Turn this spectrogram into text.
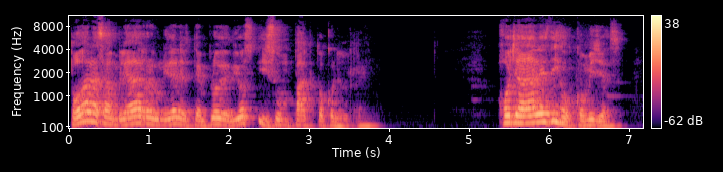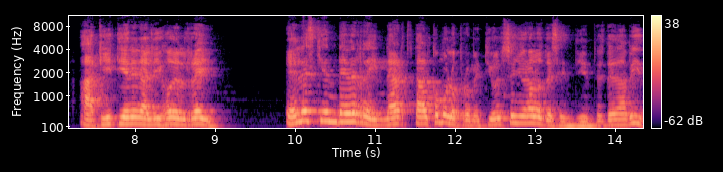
toda la asamblea reunida en el templo de Dios hizo un pacto con el rey. Joyada les dijo, comillas, aquí tienen al hijo del rey. Él es quien debe reinar tal como lo prometió el Señor a los descendientes de David.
